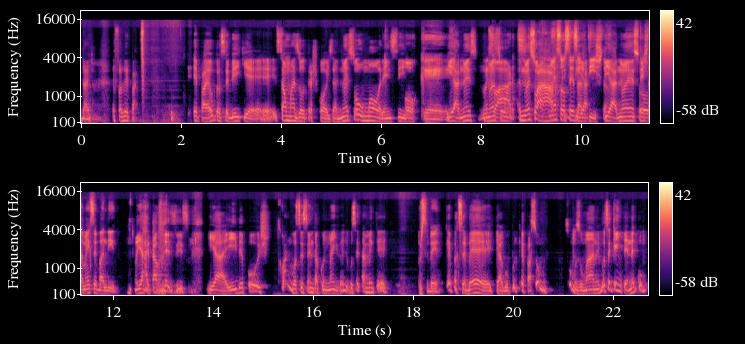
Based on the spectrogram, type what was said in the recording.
Dange? Ele falou, epa, epa, eu percebi que eh, são mais outras coisas. Não é só o humor em si. Ok. Yeah, não, é, Não é só arte. Não é só arte. Não é só seres Yeah, artista. Yeah, não é só... Tens também que ser bandido. Yeah, talvez isso. E aí depois, quando você senta com os mais velhos, você também quer, Perceber. quer perceber, Tiago, porque pá, somos, somos humanos. E você quer entender como,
